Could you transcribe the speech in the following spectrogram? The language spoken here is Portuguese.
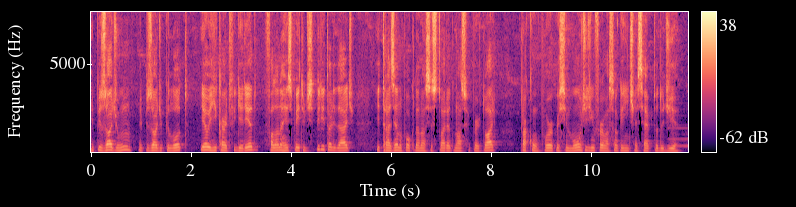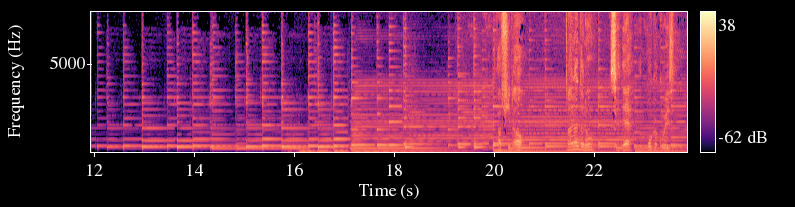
Episódio 1, episódio piloto. Eu e Ricardo Figueiredo falando a respeito de espiritualidade e trazendo um pouco da nossa história, do nosso repertório, para compor com esse monte de informação que a gente recebe todo dia. Afinal, não é nada não. Se der, é pouca coisa.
